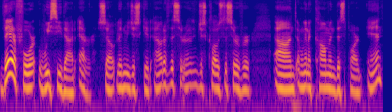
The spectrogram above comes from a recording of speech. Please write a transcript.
Therefore, we see that error. So let me just get out of the server, just close the server, and I'm going to comment this part in.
